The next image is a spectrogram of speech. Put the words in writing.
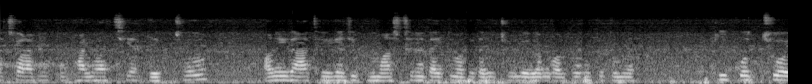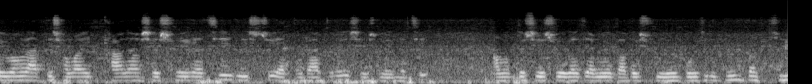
আছো? আর আমি খুব ভালো আছি, আর দেখছ? অনেক রাত হয়ে গেছে, ঘুম আসছে না, তাই তোমাদের কাছে চলে এলাম গল্প করতে। তোমরা কী করছ? এবং রাতে সবাই খাওয়া দাওয়া শেষ হয়ে গেছে? নিশ্চয়ই এত রাত হয়ে শেষ হয়ে গেছে। আমার তো শেষ হয়ে গেছে, আমিও তাদের শুয়ে পড়েছিল ঘুম পাচ্ছিল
